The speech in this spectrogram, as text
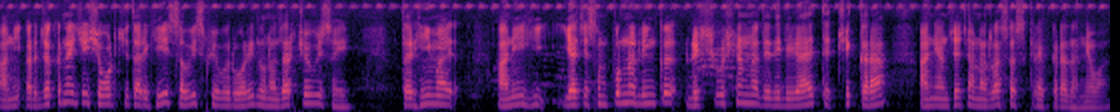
आणि अर्ज करण्याची शेवटची तारीख ही सव्वीस फेब्रुवारी दोन हजार चोवीस आहे. तर ही माय आणि ही याची संपूर्ण लिंक डिस्क्रिप्शनमध्ये दिलेली आहे. ते चेक करा आणि आमच्या चॅनलला सबस्क्राईब करा. धन्यवाद.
